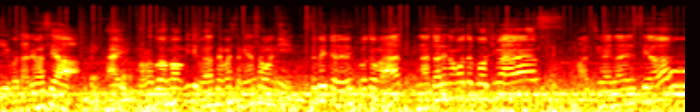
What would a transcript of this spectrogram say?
ー、いいことありますよ。はい。この動画を見てくださいました皆様に全てのことが雪崩のごとく起きます。間違いないですよ。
